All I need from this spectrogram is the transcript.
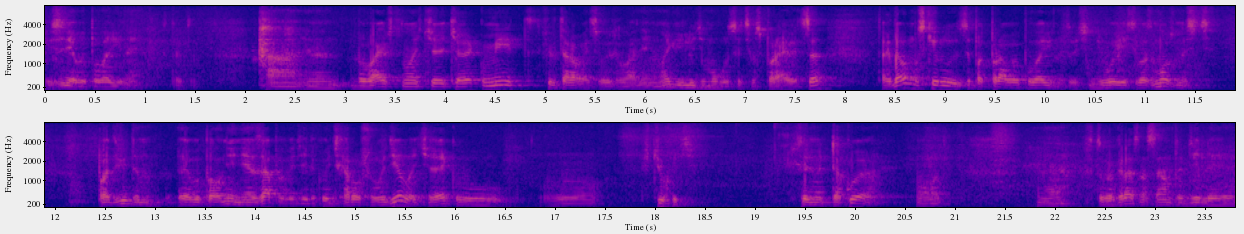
из левой половины. А э, бывает, что ну, че- человек умеет фильтровать свои желания. Многие люди могут с этим справиться. Тогда он маскируется под правую половину. То есть у него есть возможность под видом э, выполнения заповеди или какого-нибудь хорошего дела человеку втюхать что-нибудь такое, вот, э, что как раз на самом-то деле,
